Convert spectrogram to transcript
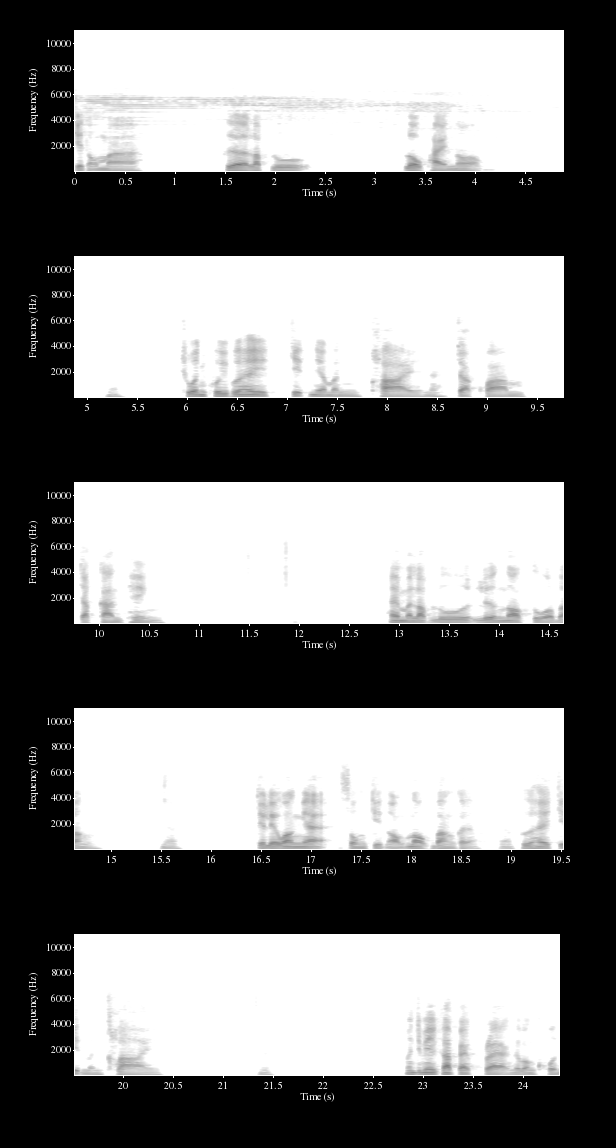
จิตออกมา เพื่อรับรู้โลกภายนอก ชวนคุยเพื่อให้จิตเนี่ยมันคลายนะจากความจากการเพ่ง ให้มารับรู้เรื่องนอกตัวบ้างนะจะเรียกว่าแงะส่งจิตออกนอกบ้างก็นะเพื่อให้จิตมันคลายนะมันจะมีการแปลกๆนะบางคน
